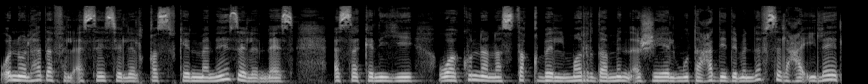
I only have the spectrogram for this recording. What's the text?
وأنه الهدف الأساسي للقصف كان منازل الناس السكنية وكنا نستقبل مرضى من أجيال متعددة من نفس العائلات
